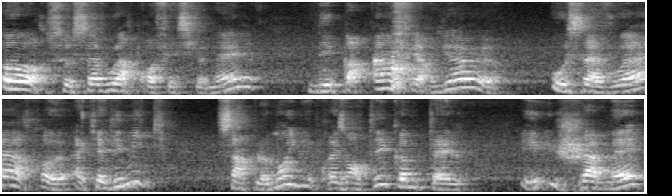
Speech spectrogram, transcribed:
Or, ce savoir professionnel n'est pas inférieur au savoir euh, académique, simplement il est présenté comme tel. Et jamais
